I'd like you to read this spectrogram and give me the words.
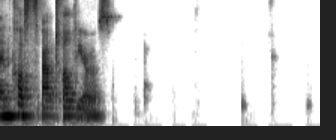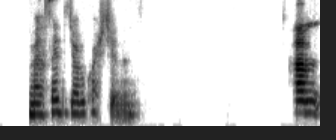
and costs about 12 euros. Merced, did you have a question? Um,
